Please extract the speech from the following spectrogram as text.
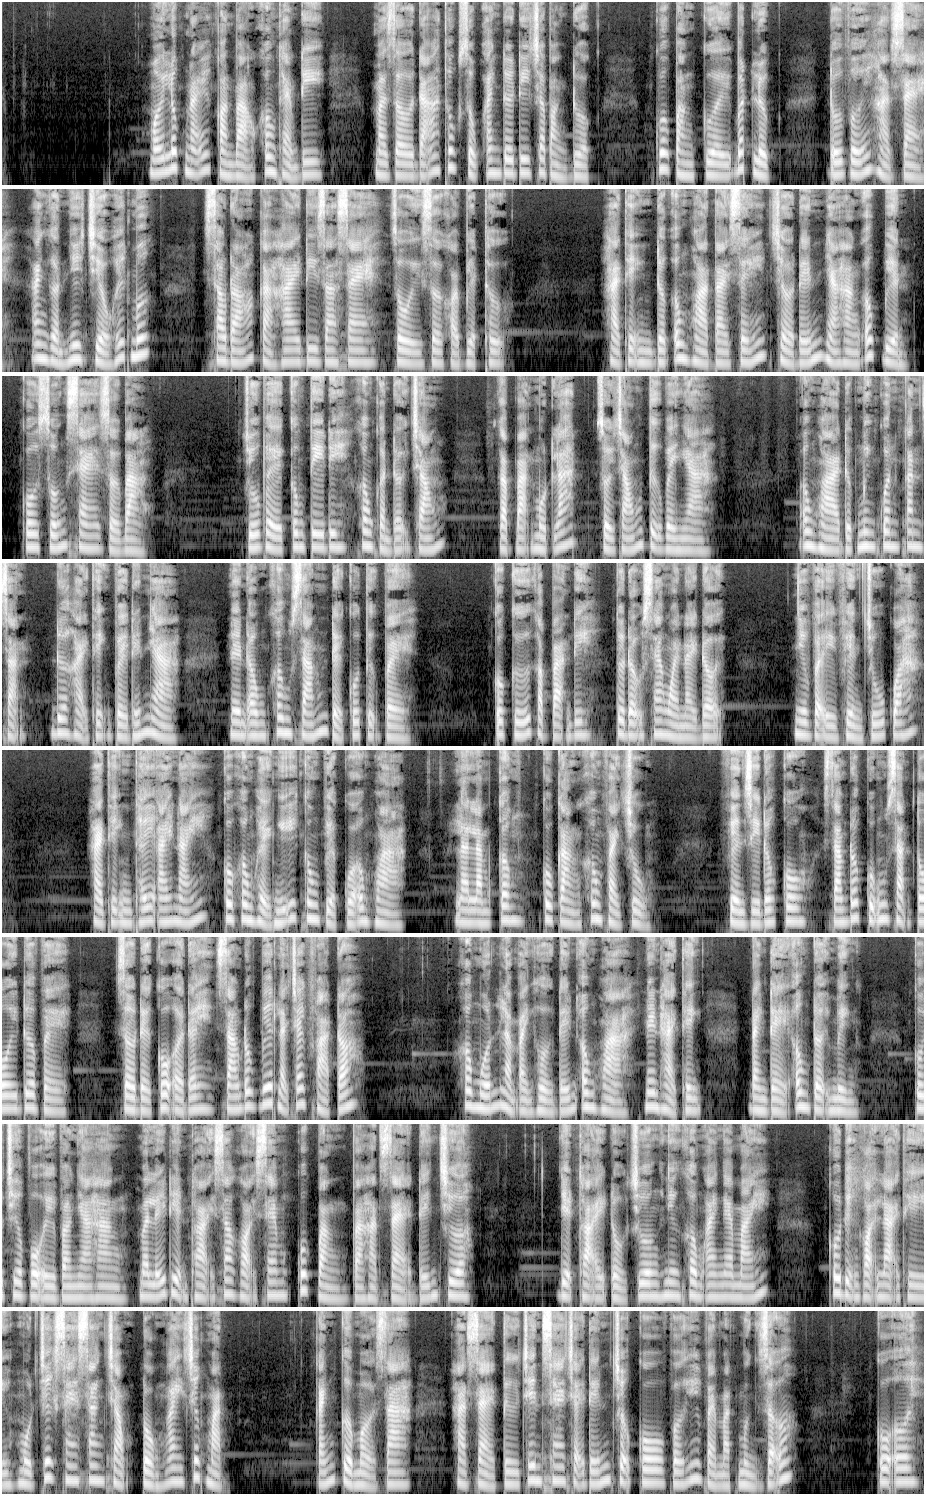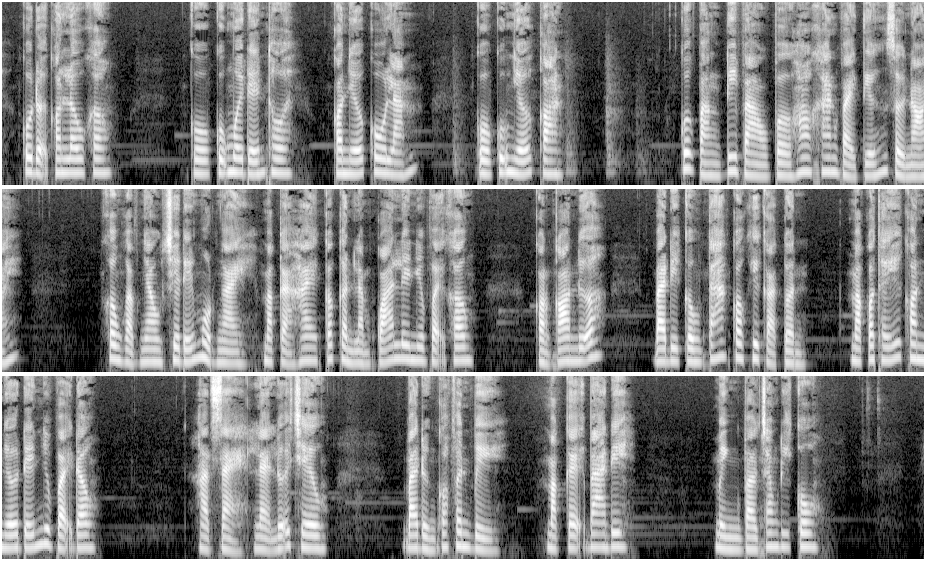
Mới lúc nãy còn bảo không thèm đi, mà giờ đã thúc giục anh đưa đi cho bằng được. Quốc bằng cười bất lực. Đối với hạt rẻ, anh gần như chiều hết mức. Sau đó cả hai đi ra xe rồi rời khỏi biệt thự. Hải Thịnh được ông Hòa tài xế chở đến nhà hàng ốc biển. Cô xuống xe rồi bảo. Chú về công ty đi, không cần đợi cháu. Gặp bạn một lát rồi cháu tự về nhà. Ông Hòa được Minh Quân căn dặn đưa Hải Thịnh về đến nhà nên ông không dám để cô tự về. Cô cứ gặp bạn đi, tôi đậu xe ngoài này đợi. Như vậy phiền chú quá. Hải Thịnh thấy ái náy, cô không hề nghĩ công việc của ông Hòa là làm công, cô càng không phải chủ. Phiền gì đâu cô, giám đốc cũng dặn tôi đưa về. Giờ để cô ở đây, giám đốc biết lại trách phạt đó. Không muốn làm ảnh hưởng đến ông Hòa nên Hải Thịnh đành để ông đợi mình. Cô chưa vội vào nhà hàng mà lấy điện thoại ra gọi xem Quốc Bằng và Hạt Rẻ đến chưa. Điện thoại đổ chuông nhưng không ai nghe máy. Cô định gọi lại thì một chiếc xe sang trọng đổ ngay trước mặt. Cánh cửa mở ra, Hạt Rẻ từ trên xe chạy đến chỗ cô với vẻ mặt mừng rỡ. Cô ơi, cô đợi con lâu không? Cô cũng mới đến thôi, con nhớ cô lắm. Cô cũng nhớ con. Quốc Bằng đi vào vờ ho khan vài tiếng rồi nói. Không gặp nhau chưa đến một ngày mà cả hai có cần làm quá lên như vậy không? Còn con nữa, ba đi công tác có khi cả tuần mà có thấy con nhớ đến như vậy đâu. Hạt rẻ lẻ lưỡi trêu. Ba đừng có phân bì, mặc kệ ba đi. Mình vào trong đi cô.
